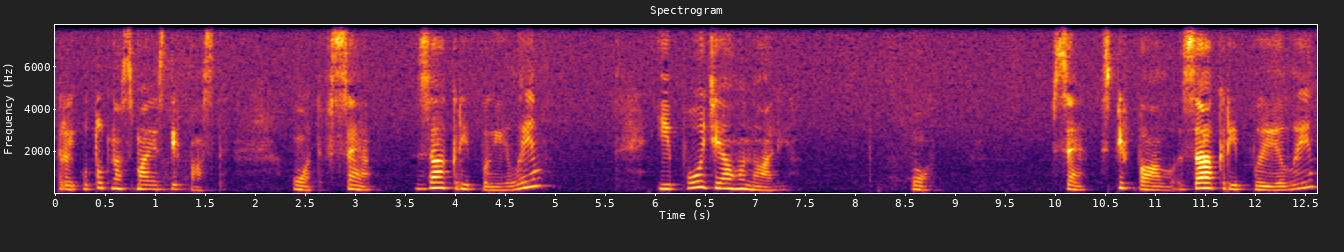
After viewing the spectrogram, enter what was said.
Три. Отут у нас має співпасти. От, все. Закріпили і по діагоналі. О, все, співпало. Закріпили.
